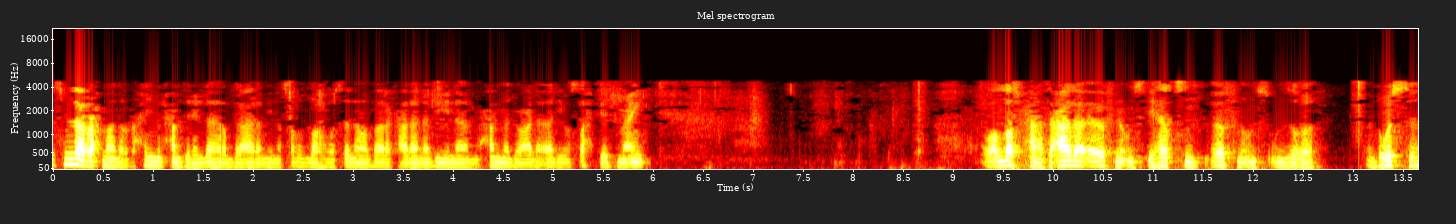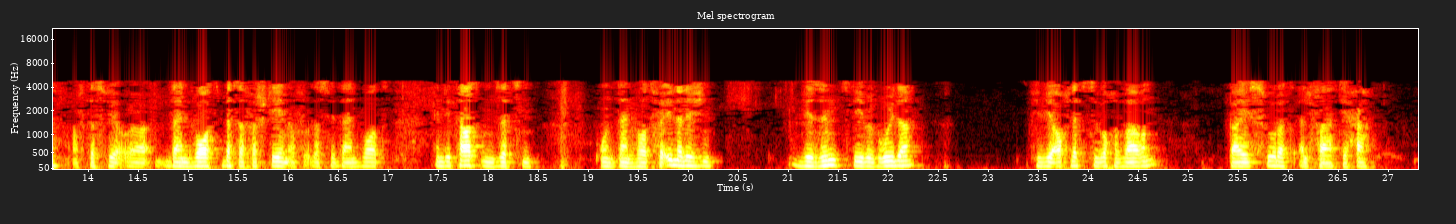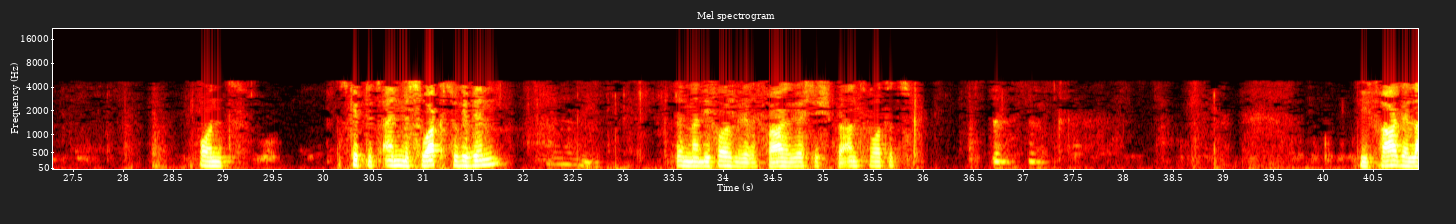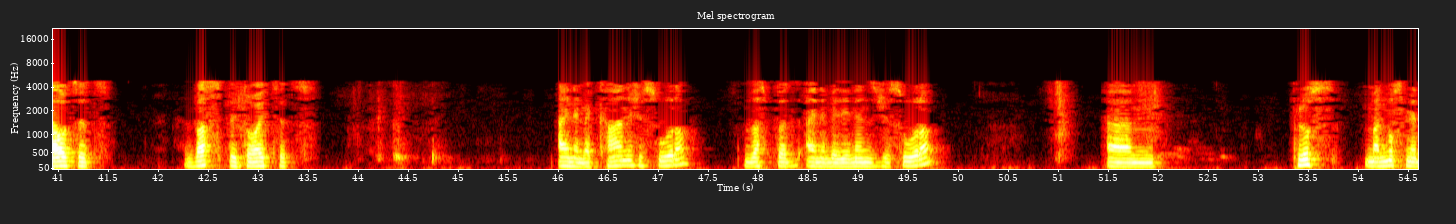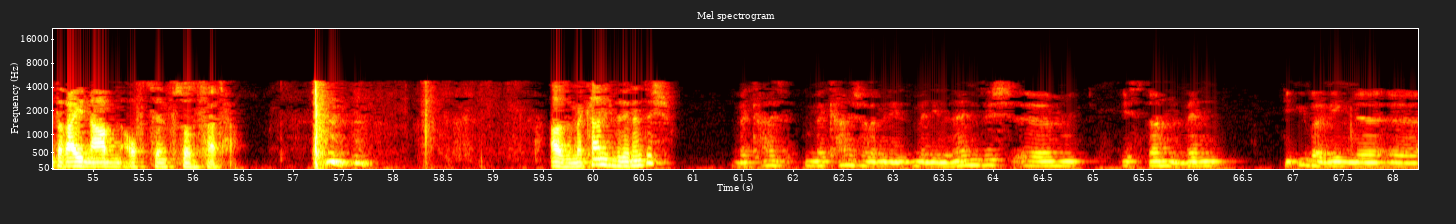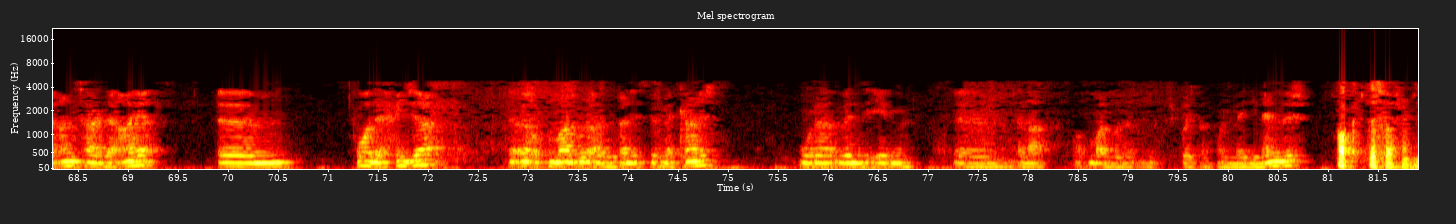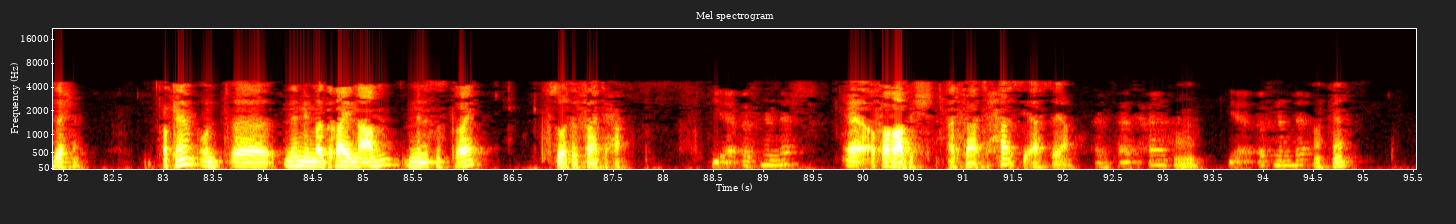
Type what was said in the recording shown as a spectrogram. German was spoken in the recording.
بسم الله الرحمن الرحيم الحمد لله رب العالمين صلى الله وسلم وبارك على نبينا محمد وعلى آله وصحبه أجمعين Und Allah subhanahu wa ta'ala eröffne uns die Herzen, eröffne uns unsere Brüste, auf dass wir dein Wort besser verstehen, auf dass wir dein Wort in die Tat umsetzen und dein Wort verinnerlichen. Wir sind, liebe Brüder, wie wir auch letzte Woche waren, bei Surat al-Fatiha. Und es gibt jetzt einen Miswak zu gewinnen, wenn man die folgende Frage richtig beantwortet. Die Frage lautet, was bedeutet eine mekanische Sura und was bedeutet eine medinensische Sura? Ähm, plus, man muss mir drei Namen aufzählen für Surah Also mekanisch, medinensisch? Mekanisch, mekanisch oder medinensisch ähm, ist dann, wenn die überwiegende äh, Anzahl der Eier ähm, vor der Hijra äh, offenbart wurde, also dann ist es mekanisch. Oder wenn sie eben ähm, danach offenbart wurde, spricht man von medinensisch. Okay, das war schön, sehr schön. Okay, und äh, nimm mir mal drei mindestens drei. Surat al-Fatiha. Die eröffnende. Äh, auf Arabisch. Al-Fatiha ist die erste, ja. Al-Fatiha, Mhm. die eröffnende. Okay.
